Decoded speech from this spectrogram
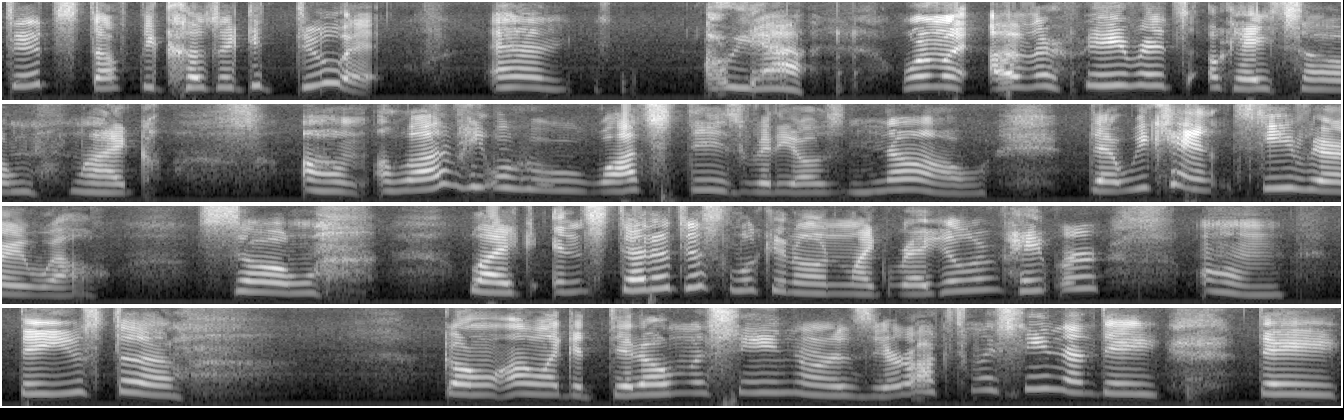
did stuff because I could do it. And, oh yeah, one of my other favorites. Okay, so, like, um, a lot of people who watch these videos know that we can't see very well. So, like instead of just looking on like regular paper, um, they used to go on like a ditto machine or a Xerox machine and they they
